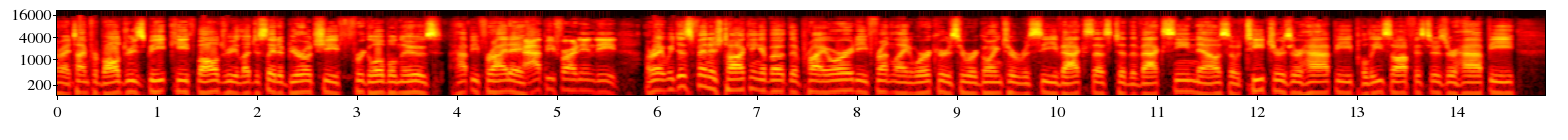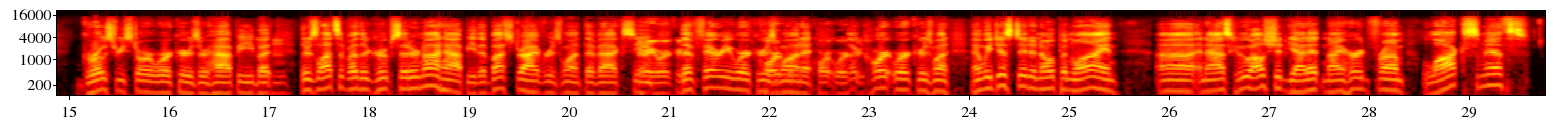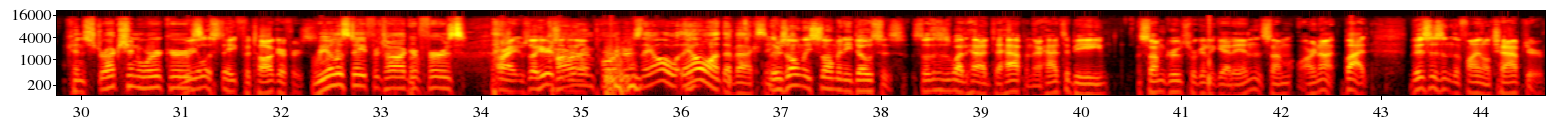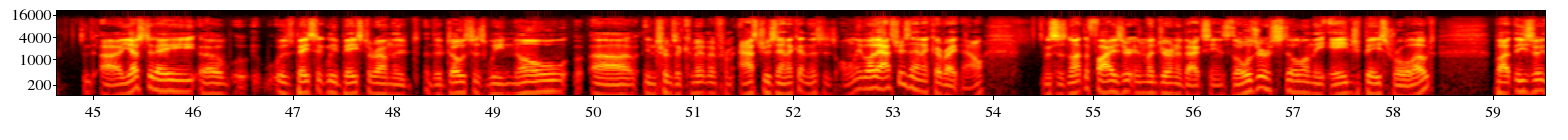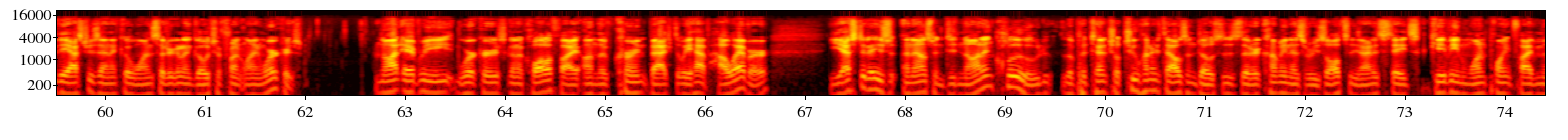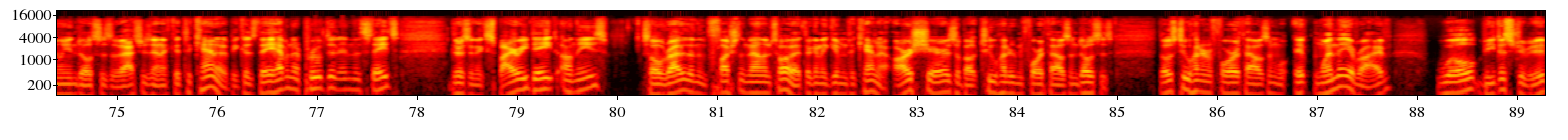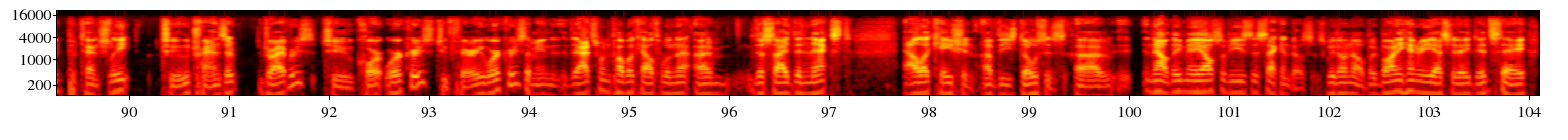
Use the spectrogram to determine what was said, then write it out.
All right, time for Baldrey's Beat. Keith Baldry, Legislative Bureau Chief for Global News. Happy Friday. Happy Friday indeed. All right, we just finished talking about the priority frontline workers who are going to receive access to the vaccine now. So teachers are happy, police officers are happy, grocery store workers are happy, but mm-hmm. there's lots of other groups that are not happy. The bus drivers want the vaccine. Ferry. The ferry workers court, want it. Court workers. The court workers want it. And we just did an open line uh, and asked who else should get it. And I heard from locksmiths, construction workers, real estate photographers, real estate photographers. all right, so here's car importers. They all they all want the vaccine. There's only so many doses, so this is what had to happen. There had to be some groups were going to get in, some are not. But this isn't the final chapter. Uh, yesterday uh, was basically based around the the doses we know uh, in terms of commitment from AstraZeneca, and this is only about AstraZeneca right now. This is not the Pfizer and Moderna vaccines; those are still on the age based rollout. But these are the AstraZeneca ones that are going to go to frontline workers. Not every worker is going to qualify on the current batch that we have. However, yesterday's announcement did not include the potential 200,000 doses that are coming as a result of the United States giving 1.5 million doses of AstraZeneca to Canada because they haven't approved it in the States. There's an expiry date on these. So rather than flush them down the toilet, they're going to give them to Canada. Our share is about 204,000 doses. Those 204,000, when they arrive, will be distributed potentially to transit drivers, to court workers, to ferry workers. I mean, that's when public health will um, decide the next allocation of these doses. Uh, now, they may also be used as second doses. We don't know. But Bonnie Henry yesterday did say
